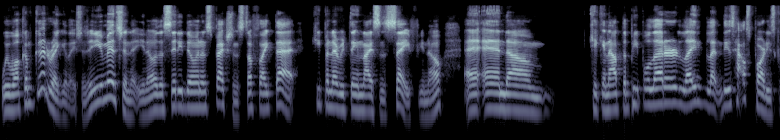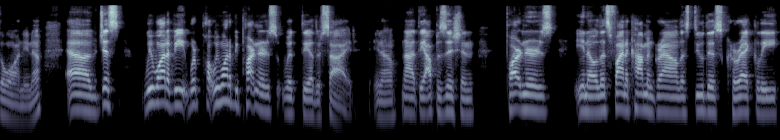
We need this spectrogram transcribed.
We welcome good regulations. And you mentioned it, you know, the city doing inspections, stuff like that, keeping everything nice and safe, you know. And, and um kicking out the people that are letting letting these house parties go on, you know. Uh just we want to be we're we want to be partners with the other side, you know, not the opposition. Partners, you know, let's find a common ground. Let's do this correctly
